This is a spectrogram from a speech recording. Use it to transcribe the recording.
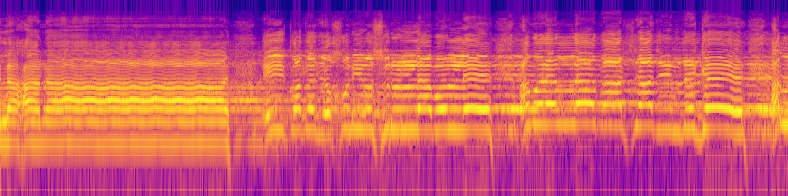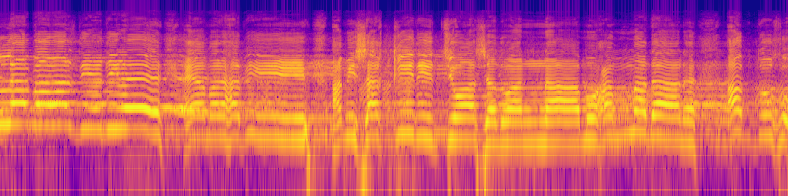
ইলাহা নাই। এই কথা যখনই রসুল্লাহ বললে, আমার আল্লাহ বাদশাহ জিম থেকে আমার হাবিব, আমি সাক্ষী দিচ্ছি আসাদু আন্না মুহাম্মাদান আব্দুহু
